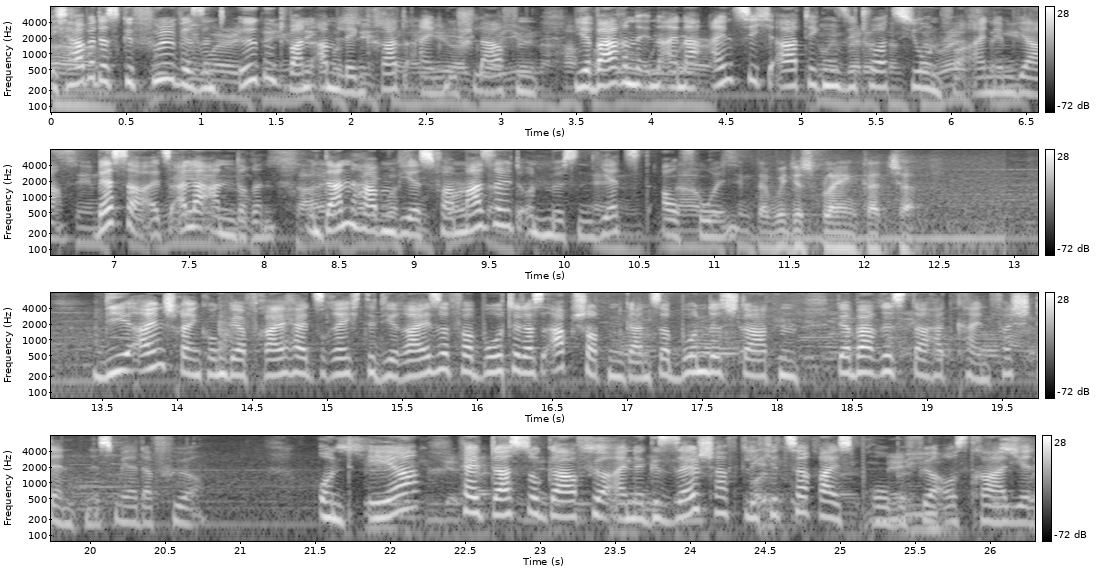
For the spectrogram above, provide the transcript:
Ich habe das Gefühl, wir sind irgendwann am Lenkrad eingeschlafen. Wir waren in einer einzigartigen Situation vor einem Jahr, besser als alle anderen. Und dann haben wir es vermasselt und müssen jetzt aufholen. Die Einschränkung der Freiheitsrechte, die Reiseverbote, das Abschotten ganzer Bundesstaaten, der Barista hat kein Verständnis mehr dafür. Und er hält das sogar für eine gesellschaftliche Zerreißprobe für Australien.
